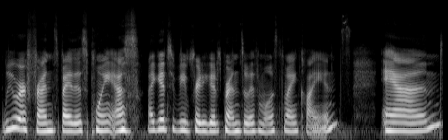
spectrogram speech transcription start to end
we were friends by this point, as I get to be pretty good friends with most of my clients. And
